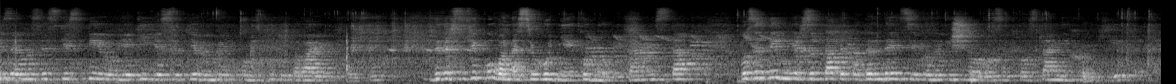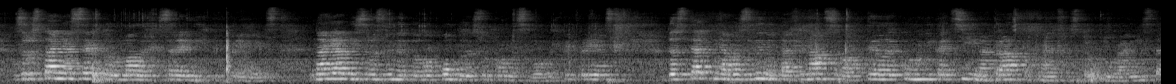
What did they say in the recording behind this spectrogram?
взаємозв'язки з Києвом, які є суттєвим ринком збуту товарів і послуг, диверсифікована сьогодні економіка міста, позитивні результати та тенденції економічного розвитку останніх років, зростання сектору малих і середніх підприємств, наявність розвинутого комплексу промислових підприємств, достатня розвинута фінансова, телекомунікаційна, транспортна інфраструктура міста,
